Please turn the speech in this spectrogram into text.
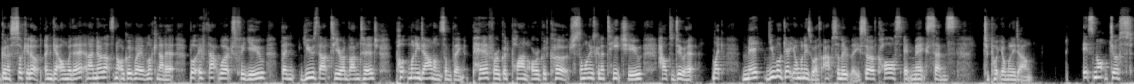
gonna suck it up and get on with it. And I know that's not a good way of looking at it, but if that works for you, then use that to your advantage. Put money down on something, pay for a good plan or a good coach, someone who's gonna teach you how to do it. Like, make, you will get your money's worth, absolutely. So of course it makes sense to put your money down. It's not just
